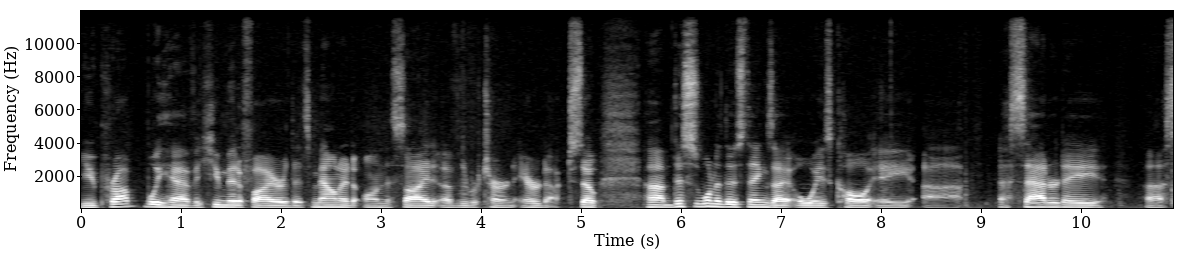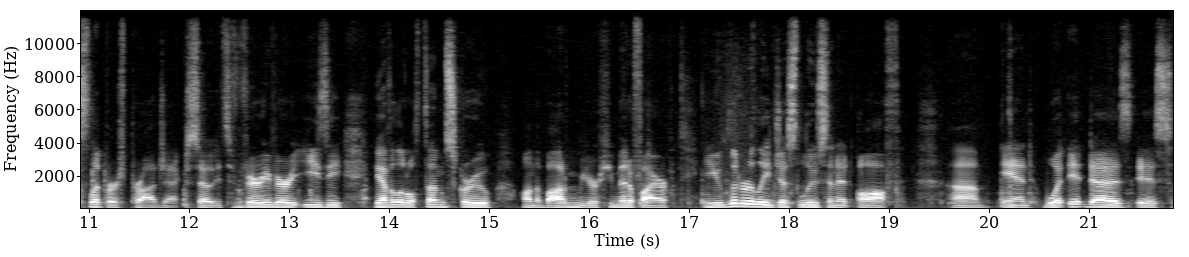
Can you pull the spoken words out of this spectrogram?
you probably have a humidifier that's mounted on the side of the return air duct. So um, this is one of those things I always call a, uh, a Saturday uh, slippers project. So it's very, very easy. You have a little thumb screw on the bottom of your humidifier and you literally just loosen it off um, and what it does is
